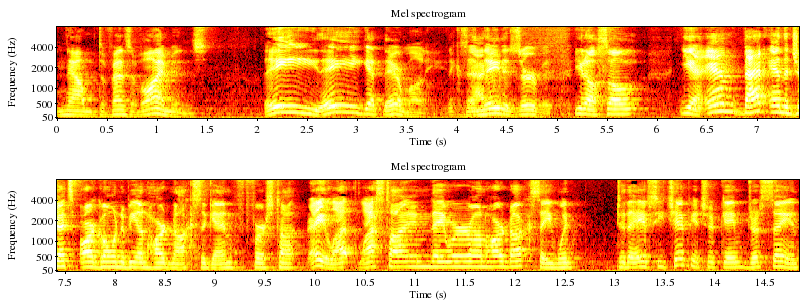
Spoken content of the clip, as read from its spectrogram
now defensive linemen's, they they get their money Exactly. and they deserve it. You know, so yeah, and that and the Jets are going to be on Hard Knocks again. First time, hey, last time they were on Hard Knocks, they went to the AFC Championship game. Just saying.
